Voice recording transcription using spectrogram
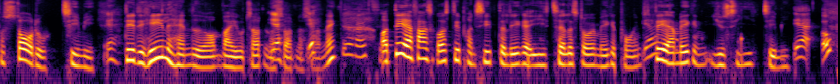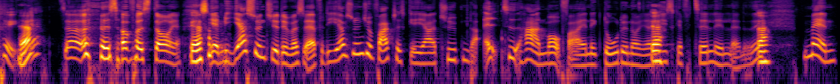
forstår du, Timmy? Ja. Det, det hele handlede om, var jo sådan og Ja. sådan og Ja, sådan. Ikke? det er rigtigt. Og det er faktisk også det princip, der ligger i Tell a Story, Make a Point. Ja. Det er make an you see, Timmy. Ja, okay. Ja. Ja. Så, så forstår jeg. Ja, så- Jamen, jeg synes jo, det var svært, fordi jeg synes jo faktisk, at jeg er typen, der altid har en morfar-anekdote, når jeg Ja. ja. lige skal fortælle et eller andet. Ikke? Ja. Men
